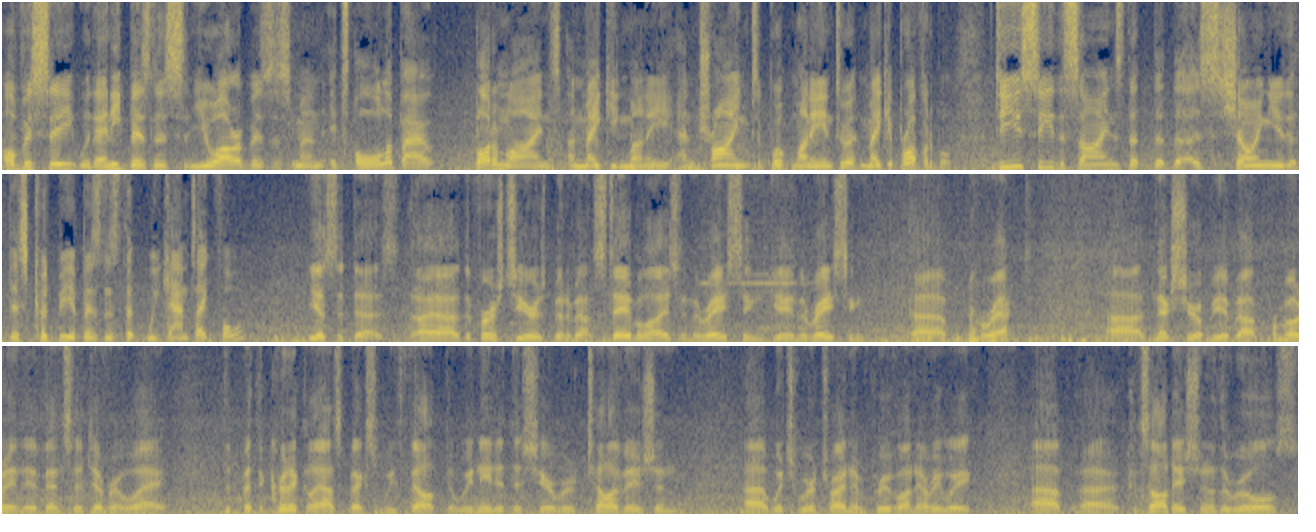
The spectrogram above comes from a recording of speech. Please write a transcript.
Obviously, with any business, and you are a businessman, it's all about bottom lines and making money and trying to put money into it and make it profitable. Do you see the signs that, that, that are showing you that this could be a business that we can take forward? Yes, it does. Uh, the first year has been about stabilizing the racing, getting the racing uh, correct. Uh, next year will be about promoting the events a different way. The, but the critical aspects we felt that we needed this year were television, uh, which we're trying to improve on every week, uh, uh, consolidation of the rules,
